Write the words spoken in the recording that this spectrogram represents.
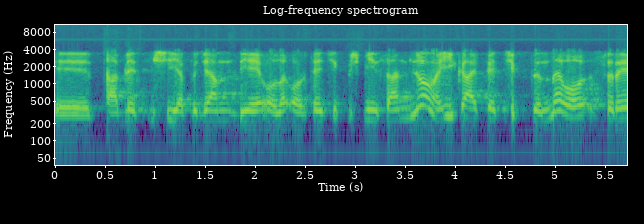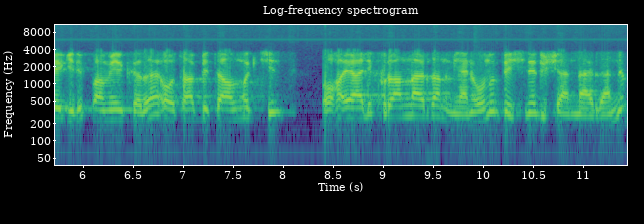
e, tablet işi yapacağım diye ortaya çıkmış bir insan değilim ama ilk iPad çıktığında o sıraya girip Amerika'da o tableti almak için o hayali kuranlardanım. Yani onun peşine düşenlerdendim.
